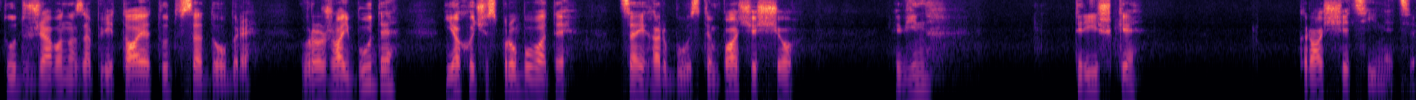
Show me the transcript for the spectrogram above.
Тут вже воно заплітає, тут все добре. Врожай буде. Я хочу спробувати цей гарбуз. Тим паче, що він трішки краще ціниться.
